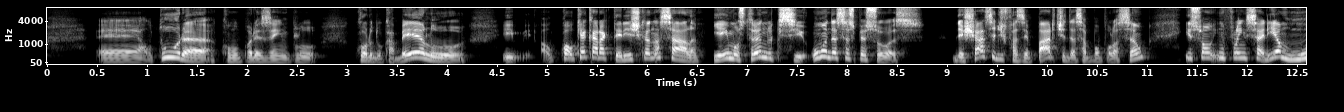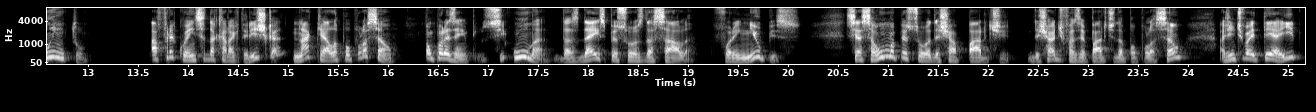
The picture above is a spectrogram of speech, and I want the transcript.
é, altura, como por exemplo, cor do cabelo, e qualquer característica na sala. E aí mostrando que se uma dessas pessoas deixasse de fazer parte dessa população, isso influenciaria muito a frequência da característica naquela população. Então, por exemplo, se uma das 10 pessoas da sala forem míopes, se essa uma pessoa deixar parte, deixar de fazer parte da população, a gente vai ter aí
